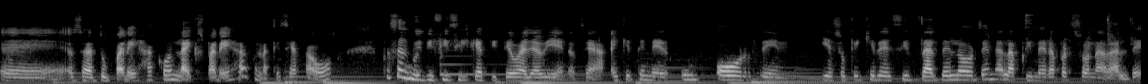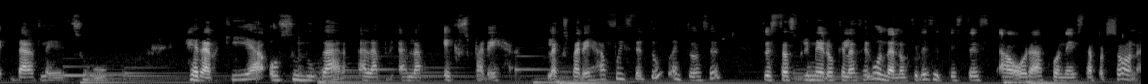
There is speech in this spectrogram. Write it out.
eh, o sea, tu pareja con la expareja con la que se acabó, pues es muy difícil que a ti te vaya bien. O sea, hay que tener un orden. ¿Y eso qué quiere decir? Darle el orden a la primera persona, darle, darle su jerarquía o su lugar a la, a la expareja. La expareja fuiste tú, entonces tú estás primero que la segunda. No quiere decir que estés ahora con esta persona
